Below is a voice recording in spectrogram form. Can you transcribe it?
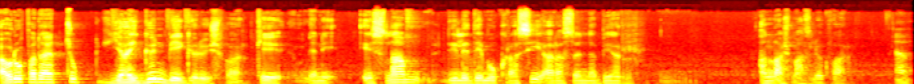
Avrupa'da çok yaygın bir görüş var ki yani İslam ile demokrasi arasında bir anlaşmazlık var. Evet.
